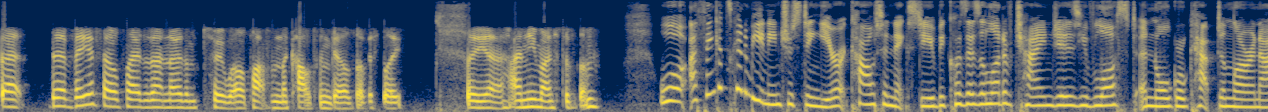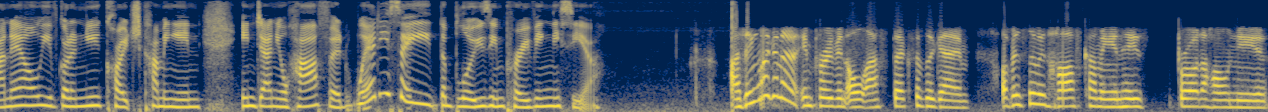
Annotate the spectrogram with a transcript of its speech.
but the VFL players, I don't know them too well, apart from the Carlton girls, obviously. So yeah, I knew most of them. Well, I think it's going to be an interesting year at Carlton next year because there's a lot of changes. You've lost inaugural captain Lauren Arnell. You've got a new coach coming in in Daniel Harford. Where do you see the Blues improving this year? I think we're going to improve in all aspects of the game. Obviously, with Harf coming in, he's brought a whole new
